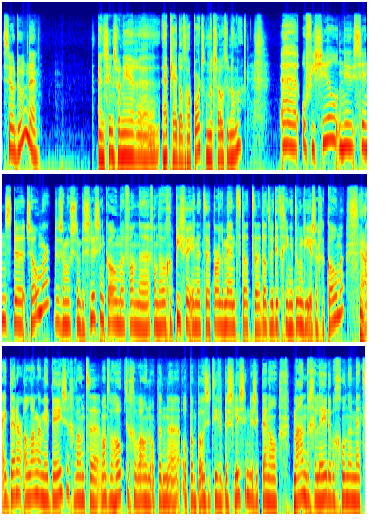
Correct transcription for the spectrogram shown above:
zodoende. En sinds wanneer heb jij dat rapport, om het zo te noemen? Uh, officieel nu sinds de zomer. Dus er moest een beslissing komen van, uh, van de hoge pieven in het uh, parlement dat, dat we dit gingen doen. Die is er gekomen. Ja. Maar ik ben er al langer mee bezig, want, want we hoopten gewoon op een, op een positieve beslissing. Dus ik ben al maanden geleden begonnen met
